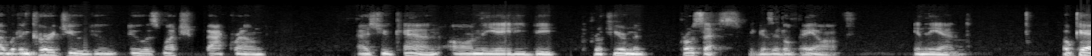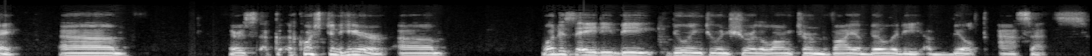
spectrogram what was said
I would encourage you to do as much background as you can on the ADB procurement process because it'll pay off in the end. Okay. Um, there's a, a, question here. Um, what is ADB doing to ensure the long-term viability of built assets?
